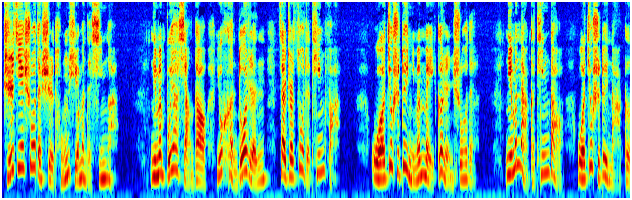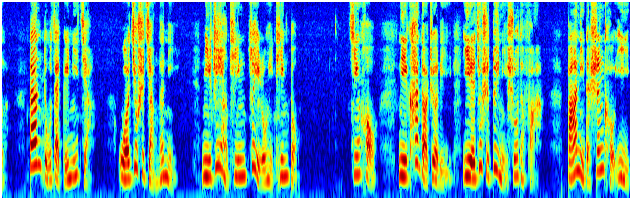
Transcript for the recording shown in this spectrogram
直接说的是同学们的心啊！你们不要想到有很多人在这儿坐着听法，我就是对你们每个人说的。你们哪个听到，我就是对哪个，单独在给你讲，我就是讲的你。你这样听最容易听懂。今后你看到这里，也就是对你说的法。把你的身口意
